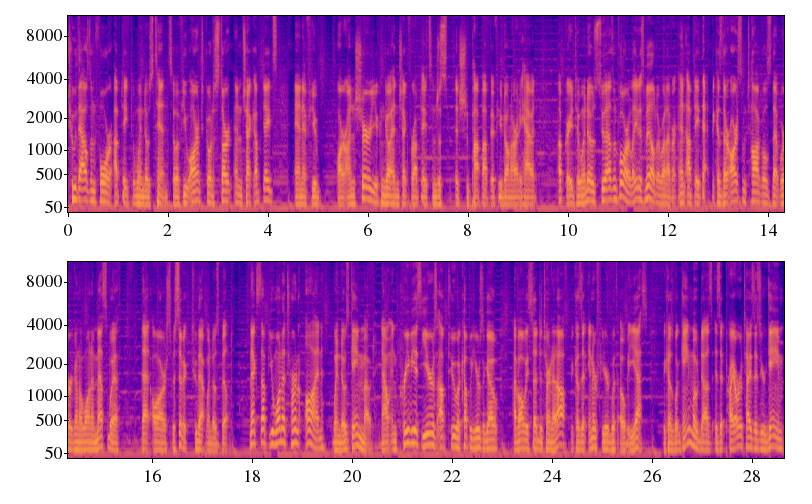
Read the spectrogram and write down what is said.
2004 update to Windows 10. So if you aren't, go to start and check updates. And if you are unsure, you can go ahead and check for updates and just, it should pop up if you don't already have it. Upgrade to Windows 2004, latest build or whatever, and update that because there are some toggles that we're going to want to mess with that are specific to that Windows build. Next up, you want to turn on Windows Game Mode. Now, in previous years, up to a couple years ago, I've always said to turn it off because it interfered with OBS. Because what Game Mode does is it prioritizes your game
